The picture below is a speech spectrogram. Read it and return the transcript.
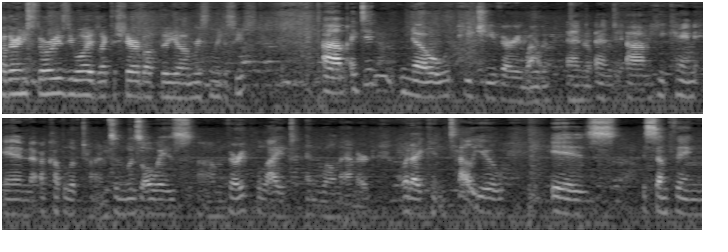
are there any stories you would like to share about the um, recently deceased? Um, I didn't know Peachy very well, and Yeah. and um, he came in a couple of times and was always um, very polite and well mannered. What I can tell you is something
